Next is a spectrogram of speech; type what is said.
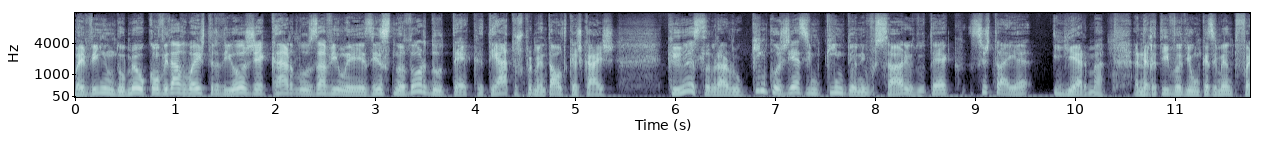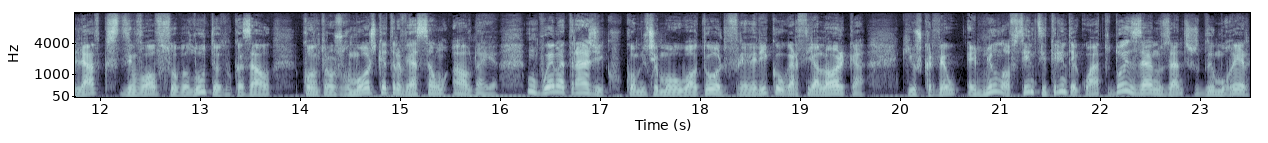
Bem-vindo. O meu convidado extra de hoje é Carlos Avilés, encenador do TEC, Teatro Experimental de Cascais, que, a celebrar o 55º aniversário do TEC, se estreia Yerma, a narrativa de um casamento falhado que se desenvolve sob a luta do casal contra os rumores que atravessam a aldeia. Um poema trágico, como lhe chamou o autor Frederico García Lorca, que o escreveu em 1934, dois anos antes de morrer,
